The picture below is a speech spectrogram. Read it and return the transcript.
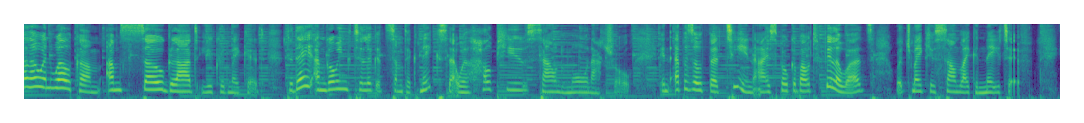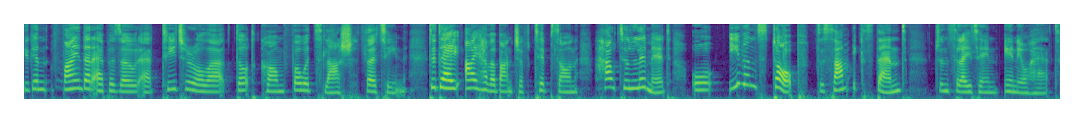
Hello and welcome! I'm so glad you could make it. Today I'm going to look at some techniques that will help you sound more natural. In episode 13, I spoke about filler words, which make you sound like a native. You can find that episode at teacherola.com forward slash 13. Today I have a bunch of tips on how to limit or even stop, to some extent, translating in your head.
